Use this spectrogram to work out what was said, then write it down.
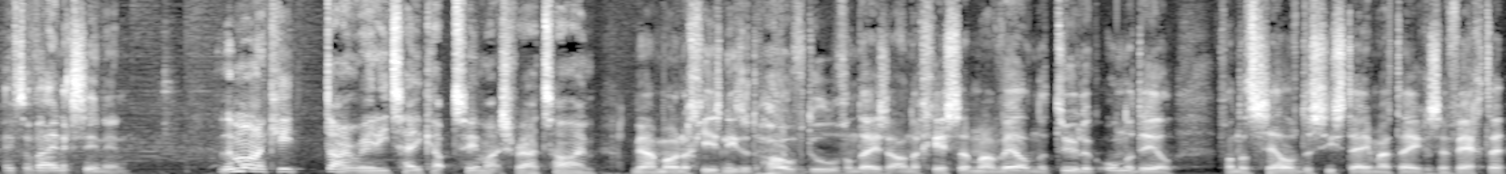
heeft er weinig zin in. The monarchy don't really take up too much of our time. Ja, monarchie is niet het hoofddoel van deze anarchisten... maar wel natuurlijk onderdeel van datzelfde systeem waar tegen ze vechten.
